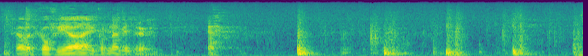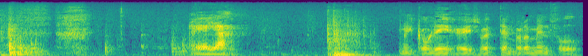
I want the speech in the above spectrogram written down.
Ik ga wat koffie halen en kom dan weer terug. Ja. Ja, ja. Mijn collega is wat temperamentvol.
